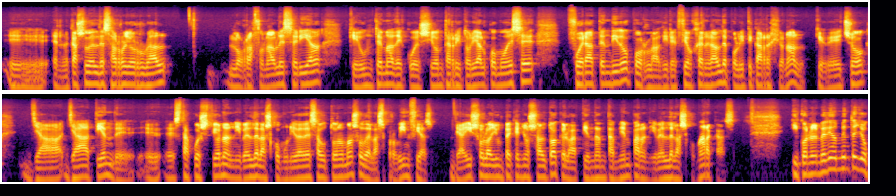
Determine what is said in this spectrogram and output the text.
Eh, en el caso del desarrollo rural, lo razonable sería que un tema de cohesión territorial como ese fuera atendido por la Dirección General de Política Regional, que de hecho ya, ya atiende eh, esta cuestión al nivel de las comunidades autónomas o de las provincias. De ahí solo hay un pequeño salto a que lo atiendan también para nivel de las comarcas. Y con el medio ambiente yo,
